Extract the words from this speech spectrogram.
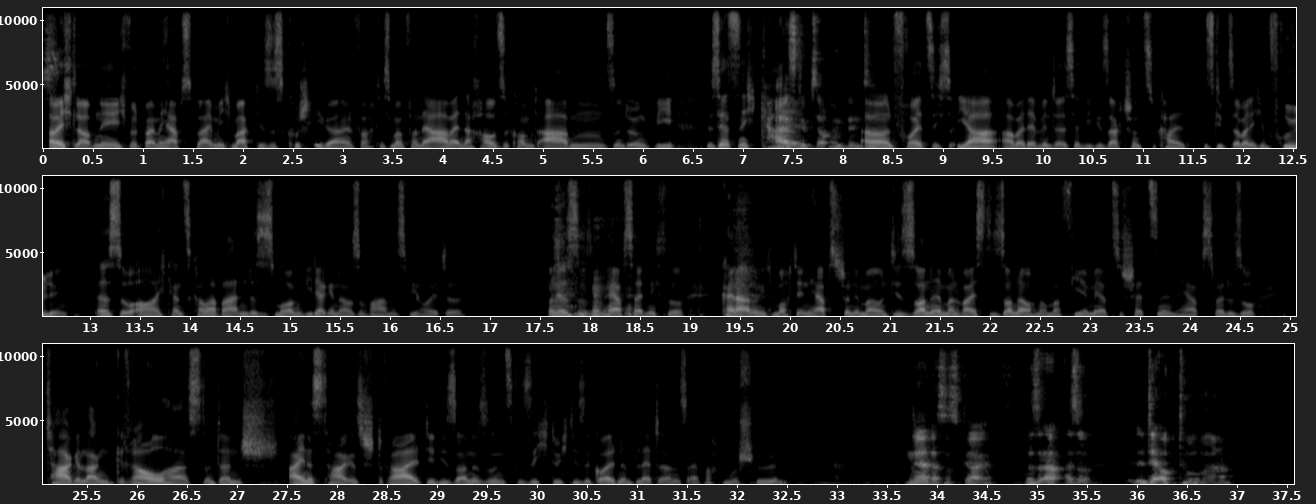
Aber ich glaube, nee, ich würde beim Herbst bleiben. Ich mag dieses Kuschelige einfach, dass man von der Arbeit nach Hause kommt abends und irgendwie, ist jetzt nicht Aber das kalt, gibt es auch im Winter. aber man freut sich so. Ja, aber der Winter ist ja wie gesagt schon zu kalt. Das gibt es aber nicht im Frühling. Das ist so, oh, ich kann es kaum erwarten, dass es morgen wieder genauso warm ist wie heute. Und das ist im Herbst halt nicht so. Keine Ahnung, ich mochte den Herbst schon immer. Und die Sonne, man weiß die Sonne auch noch mal viel mehr zu schätzen im Herbst, weil du so tagelang grau hast und dann eines Tages strahlt dir die Sonne so ins Gesicht durch diese goldenen Blätter und ist einfach nur schön. Ja, das ist geil. Das ist, also der Oktober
